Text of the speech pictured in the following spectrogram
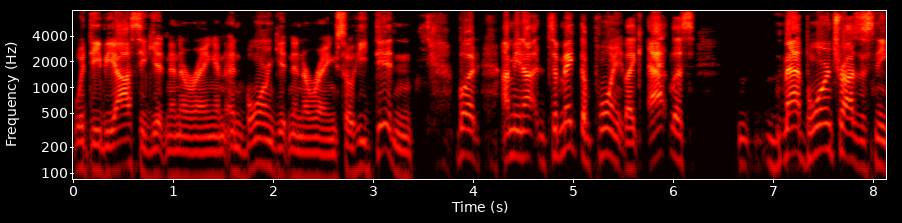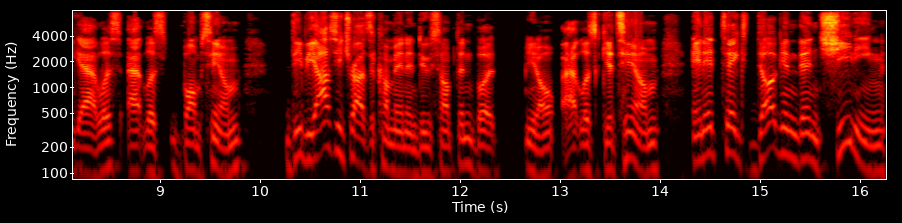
with DiBiase getting in the ring and, and Borne getting in the ring. So he didn't. But I mean, to make the point, like Atlas, Matt Borne tries to sneak Atlas, Atlas bumps him. DiBiase tries to come in and do something, but you know, Atlas gets him, and it takes Duggan then cheating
